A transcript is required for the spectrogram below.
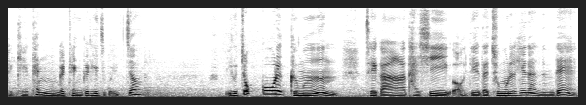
이렇게 탱글탱글해지고 있죠 이거 쪼꼬레 금은 제가 다시 어디에다 주문을 해놨는데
